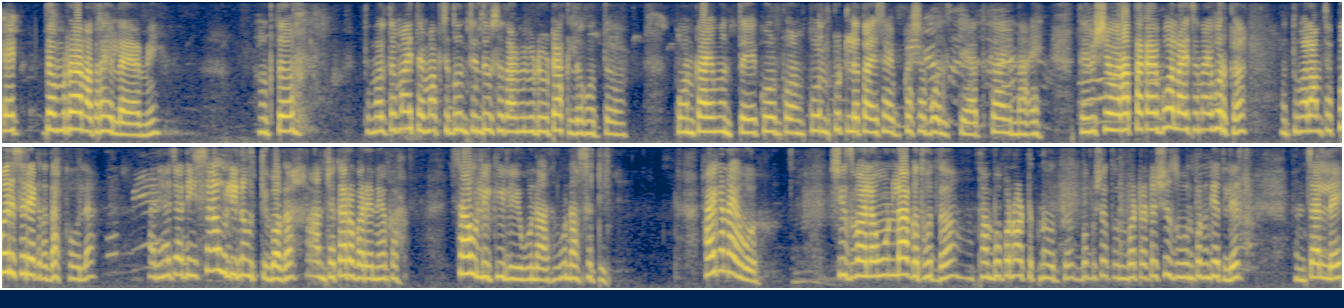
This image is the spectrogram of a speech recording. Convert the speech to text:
एकदम रानात राहिला आहे आम्ही. फक्त तुम्हाला तर माहीत आहे मागच्या दोन तीन दिवसात आम्ही व्हिडिओ टाकलं होतं. कोण काय म्हणतंय कोण कोण कोण कुठलं ताई साहेब कशा बोलतात काय नाही. त्या विषयावर आता काय बोलायचं नाही बरं का. मग तुम्हाला आमचा परिसर एकदा दाखवला. आणि ह्याच्या आधी सावली नव्हती बघा आमच्या कारभाऱ्याने का सावली केली उन्हा उन्हासाठी. आहे का नाही व? शिजवायला ऊन लागत होतं थांबू पण वाटत नव्हतं. बघू शकतो बटाटे शिजवून पण घेतलेत आणि चाललंय.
